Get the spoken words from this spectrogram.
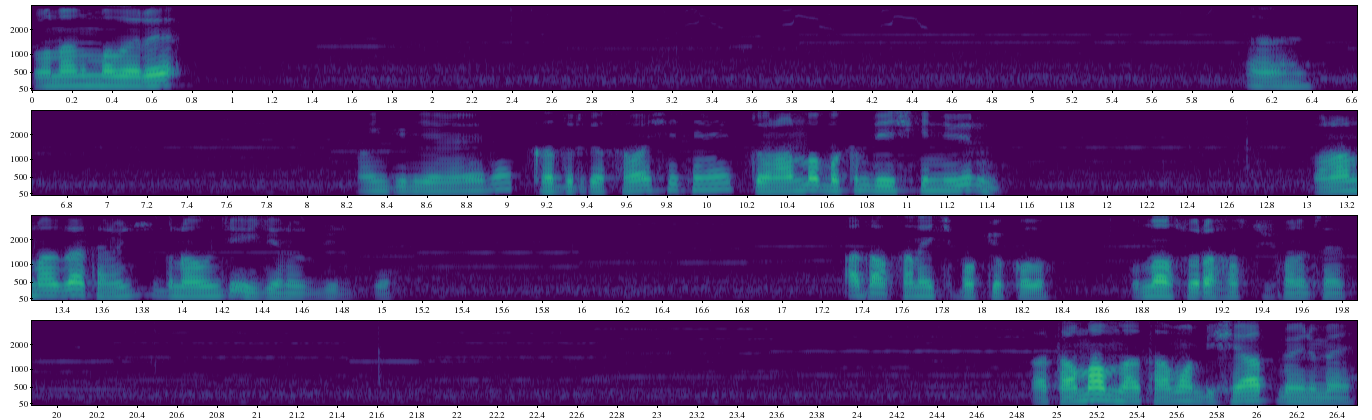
Donanmaları. Hangi bilemelere? Kadırga savaş yeteneği. Donanma bakım değişkenini verir misin? Donanma zaten ucuz. Bunu alınca iyice ucuz diyor. Hadi al sana hiç bok yok oğlum. Bundan sonra has düşmanım sensin. La tamam la tamam bir şey atma önüme.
